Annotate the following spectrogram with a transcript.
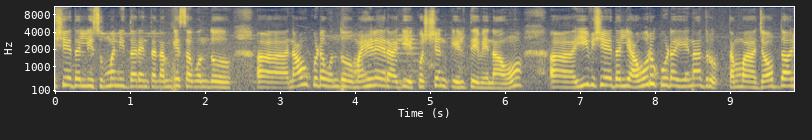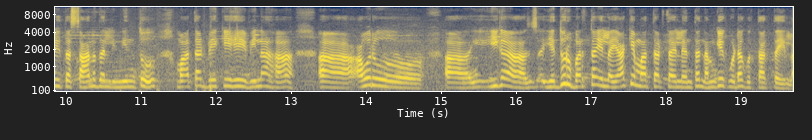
ವಿಷಯದಲ್ಲಿ ಸುಮ್ಮನಿದ್ದಾರೆ ಅಂತ ನಮಗೆ ಸಹ ಒಂದು ನಾವು ಕೂಡ ಒಂದು ಮಹಿಳೆಯರಾಗಿ ಕ್ವಶನ್ ಕೇಳ್ತೇವೆ ನಾವು. ಈ ವಿಷಯದಲ್ಲಿ ಅವರು ಕೂಡ ಏನಾದರೂ ತಮ್ಮ ಜವಾಬ್ದಾರಿಯುತ ಸ್ಥಾನದಲ್ಲಿ ನಿಂತು ಮಾತಾಡಬೇಕೇ ವಿನಃ ಅವರು ಈಗ ಎದುರು ಬರ್ತಾ ಇಲ್ಲ, ಯಾಕೆ ಮಾತಾಡ್ತಾ ಇಲ್ಲ ಅಂತ ನಮಗೆ ಕೂಡ ಗೊತ್ತಾಗ್ತಾ ಇಲ್ಲ.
